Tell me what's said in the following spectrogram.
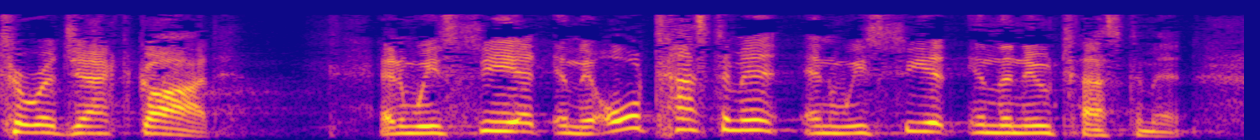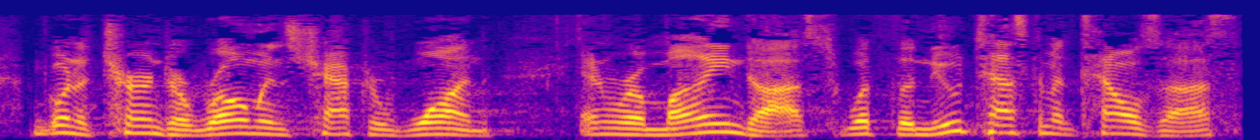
to reject God. And we see it in the Old Testament and we see it in the New Testament. I'm going to turn to Romans chapter 1 and remind us what the New Testament tells us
